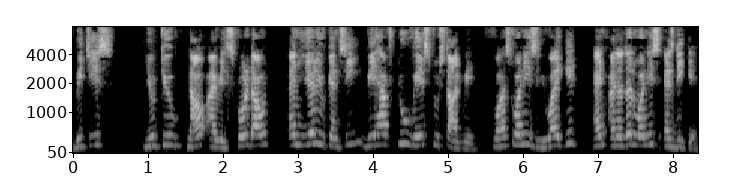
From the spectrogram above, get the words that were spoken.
which is YouTube. Now I will scroll down and here you can see we have two ways to start with. First one is UI kit and another one is SDK.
